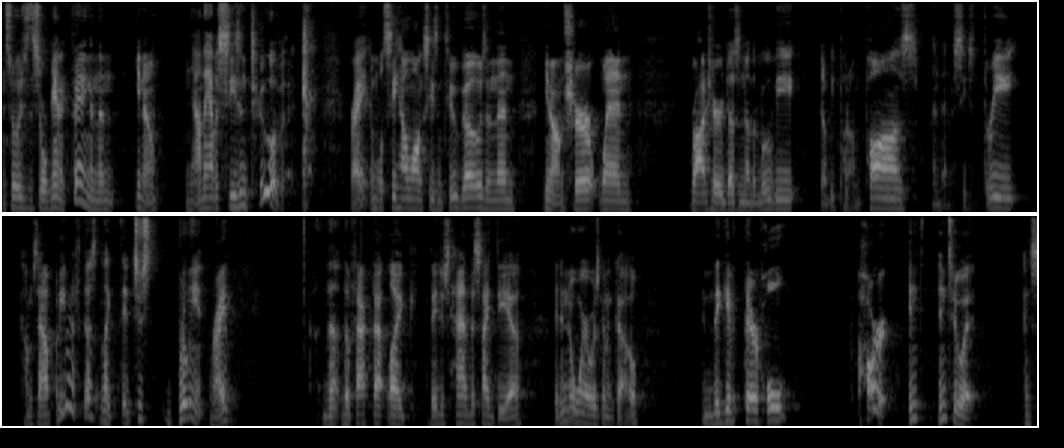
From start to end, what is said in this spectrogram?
And so it was this organic thing. And then, you know, now they have a season two of it, right? And we'll see how long season two goes. And then you know, I'm sure when Roger does another movie, it'll be put on pause, and then season three comes out. But even if it doesn't, like, it's just brilliant, right? The the fact that like they just had this idea, they didn't know where it was going to go, and they give it their whole heart in, into it, and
